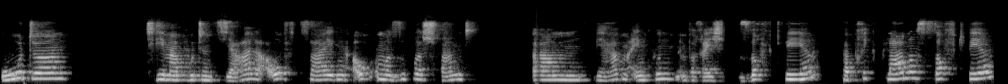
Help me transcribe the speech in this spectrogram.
Oder Thema Potenziale aufzeigen, auch immer super spannend. Ähm, wir haben einen Kunden im Bereich Software, Fabrikplanungssoftware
